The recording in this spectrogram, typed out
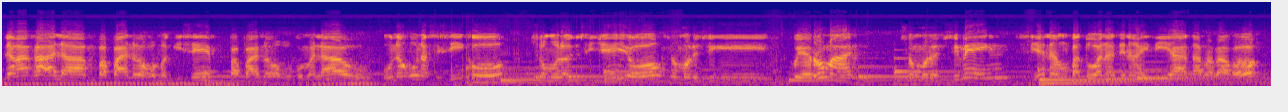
nakakaalam paano ako mag-isip, paano ako gumalaw. Unang-una si Siko, sumunod si Jeyo, sumunod si Kuya Roman, sumunod si Meng. Yan ang batuan natin ng idea, tama ba ako?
